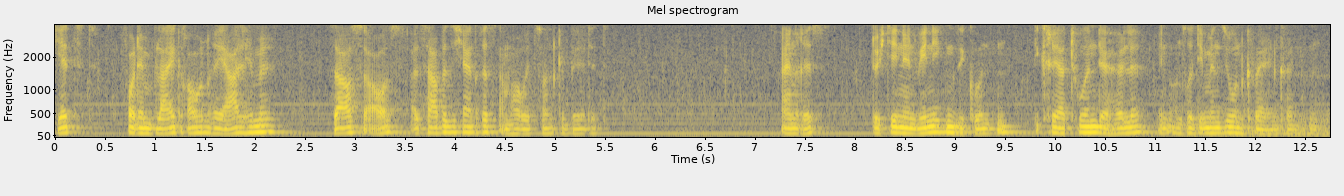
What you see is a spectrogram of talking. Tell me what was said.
Jetzt, vor dem bleigrauen Realhimmel, sah es so aus, als habe sich ein Riss am Horizont gebildet. Ein Riss, durch den in wenigen Sekunden die Kreaturen der Hölle in unsere Dimension quellen könnten.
